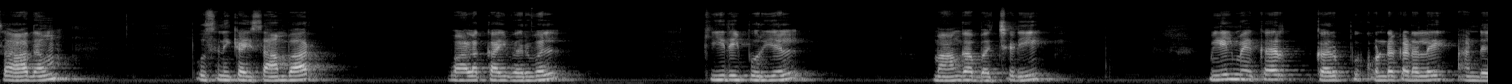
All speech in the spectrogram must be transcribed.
சாதம் பூசணிக்காய் சாம்பார் வாழைக்காய் வறுவல் கீரை பொரியல் மாங்காய் பச்சடி மீல் மேக்கர் கருப்பு கொண்டக்கடலை அண்டு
